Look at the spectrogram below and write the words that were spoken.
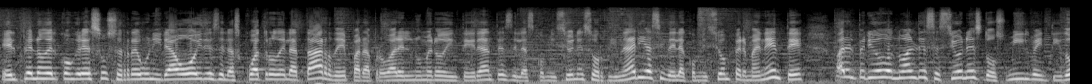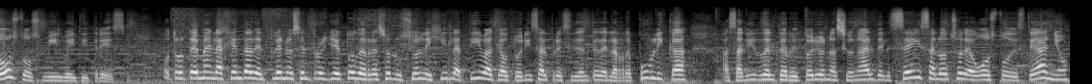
El Pleno del Congreso se reunirá hoy desde las 4 de la tarde para aprobar el número de integrantes de las comisiones ordinarias y de la comisión permanente para el periodo anual de sesiones 2022-2023. Otro tema en la agenda del Pleno es el proyecto de resolución legislativa que autoriza al presidente de la República a salir del territorio nacional del 6 al 8 de agosto de este año,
